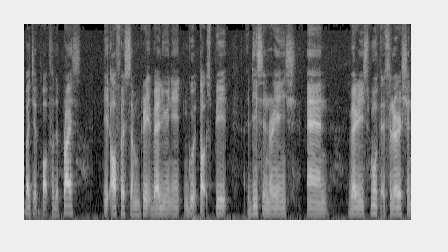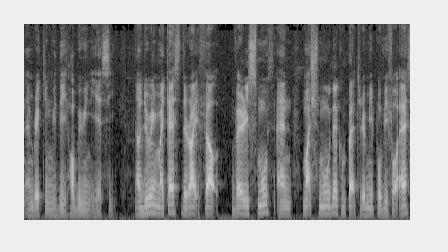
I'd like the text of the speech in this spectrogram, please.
budget board for the price. It offers some great value in it, good top speed, a decent range, and very smooth acceleration and braking with the Hobbywing ESC. Now during my test, the ride felt very smooth and much smoother compared to the Meepo V4S.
